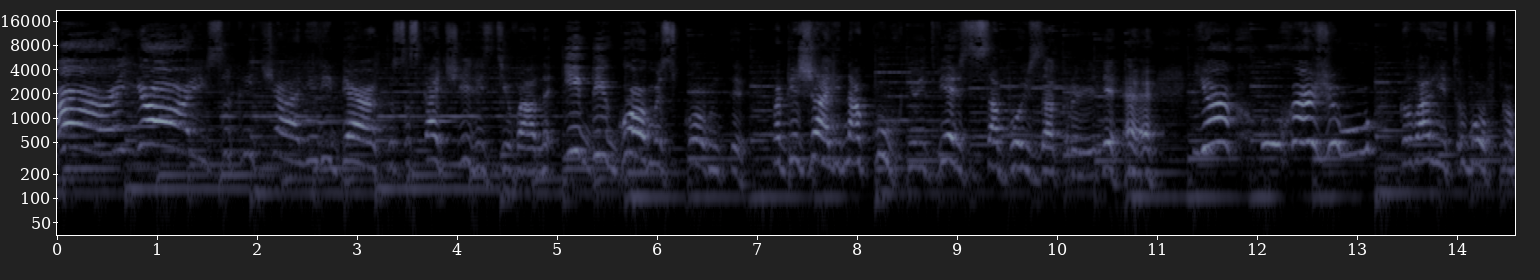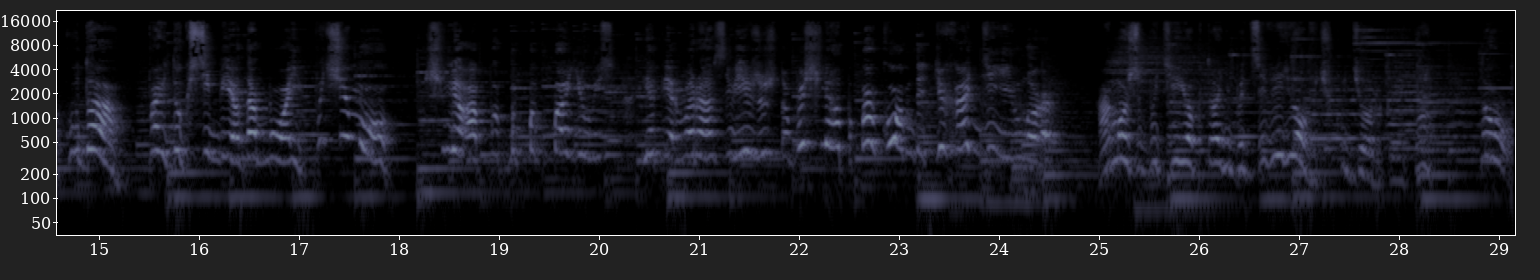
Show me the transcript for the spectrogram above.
«Ай-яй!» – закричали ребята, соскочили с дивана и бегом из комнаты побежали на кухню и дверь с собой закрыли. «Я ухожу!» – говорит Вовка. «Куда?» «Пойду к себе домой». «Почему?» «Шляпы боюсь. Я первый раз вижу, чтобы шляпа по комнате ходила». «А может быть, ее кто-нибудь за веревочку дергает, а?» Ну,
